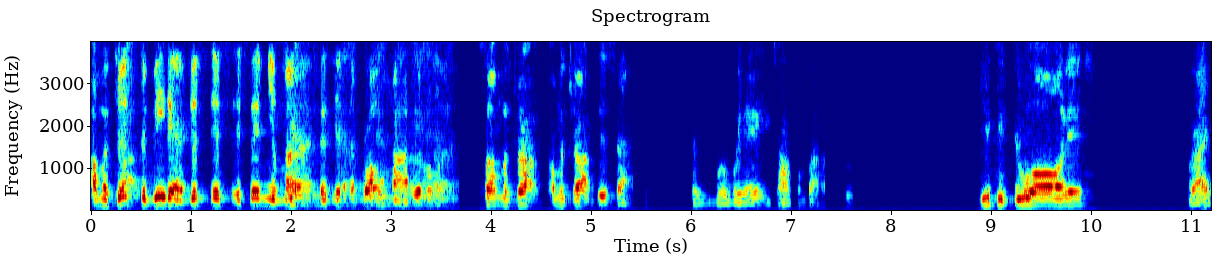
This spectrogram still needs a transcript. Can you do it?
I'm gonna Just to be there, just it's it's in your mindset, just a role So, model. so I'm gonna drop. I'm gonna drop this out. What we ain't talking about. You can do all this, right?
